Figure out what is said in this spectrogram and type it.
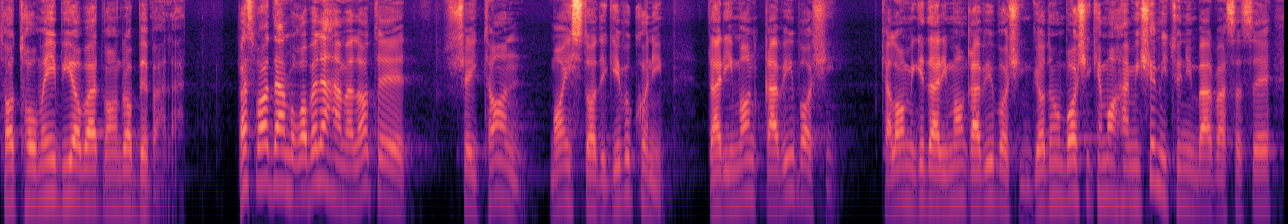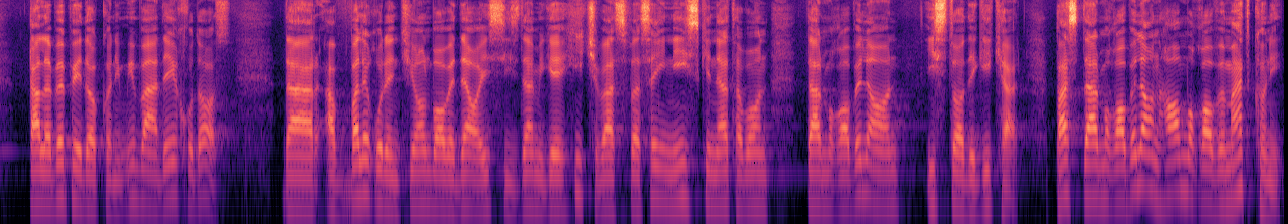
تا تومه بیابد و آن را ببلد. پس باید در مقابل حملات شیطان ما ایستادگی بکنیم. در ایمان قوی باشیم. کلام میگه در ایمان قوی باشیم. یادمون باشه که ما همیشه می‌تونیم بر اساس غلبه پیدا کنیم. این وعده خداست. در اول قرنتیان باب ده آیه 13 میگه هیچ وسوسه ای نیست که نتوان در مقابل آن ایستادگی کرد. پس در مقابل آنها مقاومت کنید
